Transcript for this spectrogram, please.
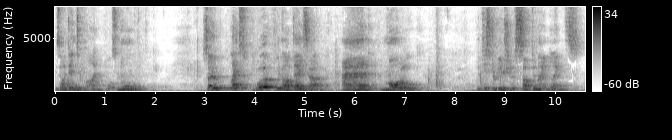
is identify what's normal. So let's work with our data and model the distribution of subdomain lengths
